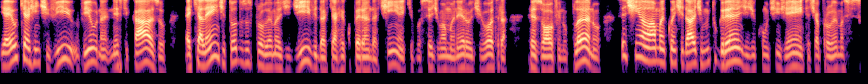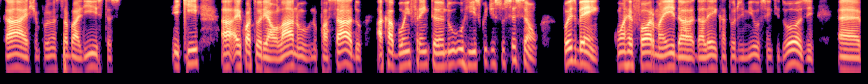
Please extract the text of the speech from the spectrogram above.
E aí o que a gente viu, viu né, nesse caso é que além de todos os problemas de dívida que a recuperanda tinha, que você de uma maneira ou de outra resolve no plano, você tinha lá uma quantidade muito grande de contingência, tinha problemas fiscais, tinha problemas trabalhistas, e que a Equatorial lá no, no passado acabou enfrentando o risco de sucessão. Pois bem, com a reforma aí da, da Lei 14.112, é,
